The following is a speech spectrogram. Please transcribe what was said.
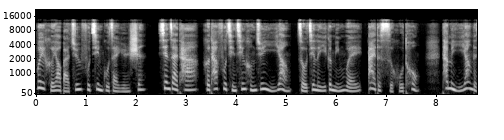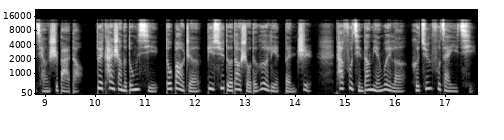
为何要把君父禁锢在云深。现在他和他父亲清恒君一样，走进了一个名为爱的死胡同。他们一样的强势霸道，对看上的东西都抱着必须得到手的恶劣本质。他父亲当年为了和君父在一起，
